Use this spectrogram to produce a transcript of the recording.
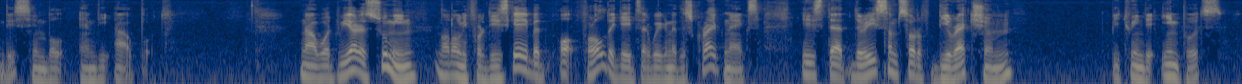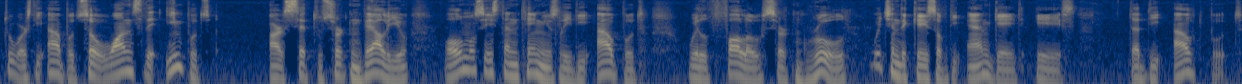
this symbol and the output. Now what we are assuming, not only for this gate, but for all the gates that we're going to describe next, is that there is some sort of direction between the inputs towards the output. So once the inputs are set to certain value, almost instantaneously the output will follow certain rule, which in the case of the AND gate is that the output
